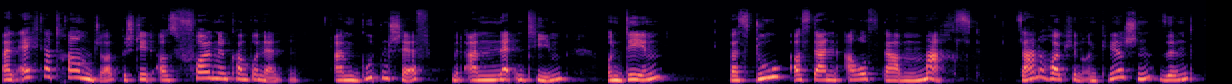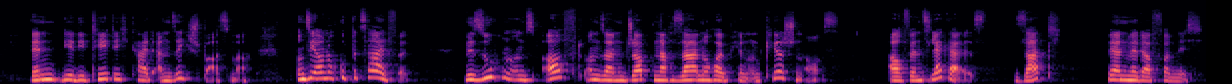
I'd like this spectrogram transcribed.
Ein echter Traumjob besteht aus folgenden Komponenten. Einem guten Chef mit einem netten Team und dem, was du aus deinen Aufgaben machst. Sahnehäubchen und Kirschen sind, wenn dir die Tätigkeit an sich Spaß macht und sie auch noch gut bezahlt wird. Wir suchen uns oft unseren Job nach Sahnehäubchen und Kirschen aus. Auch wenn es lecker ist. Satt werden wir davon nicht.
